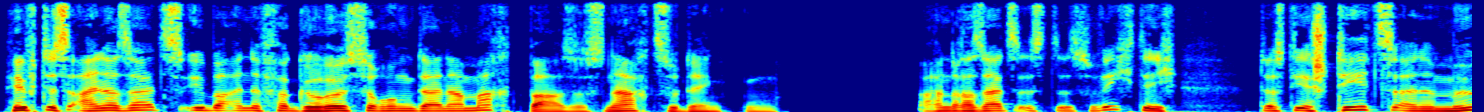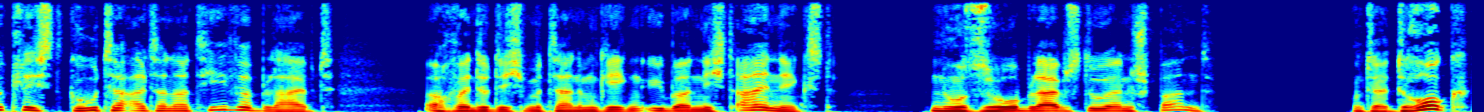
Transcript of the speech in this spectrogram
hilft es einerseits über eine Vergrößerung deiner Machtbasis nachzudenken. Andererseits ist es wichtig, dass dir stets eine möglichst gute Alternative bleibt, auch wenn du dich mit deinem Gegenüber nicht einigst. Nur so bleibst du entspannt. Und der Druck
